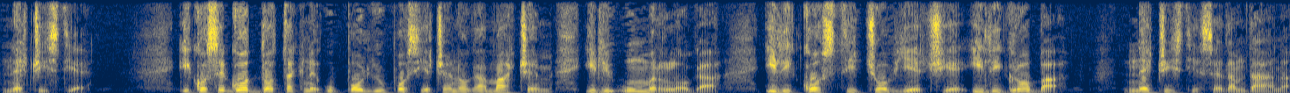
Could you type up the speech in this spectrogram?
nečist je. I ko se god dotakne u polju posječenoga mačem ili umrloga, ili kosti čovječje ili groba, nečist je sedam dana.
